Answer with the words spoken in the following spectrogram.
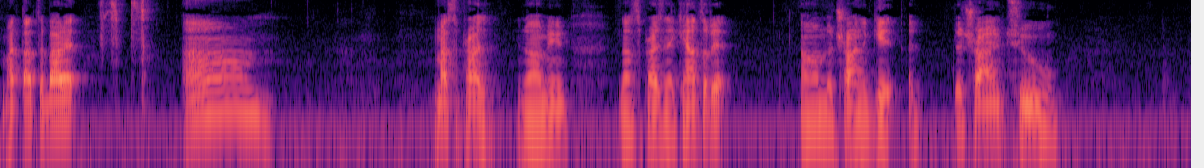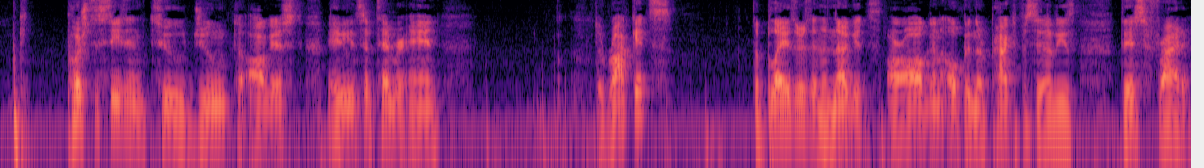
My thoughts about it. Um, not surprising. You know what I mean? Not surprising they canceled it. Um, they're trying to get a, they're trying to push the season to June to August, maybe in September, and the Rockets, the Blazers, and the Nuggets are all gonna open their practice facilities this Friday.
